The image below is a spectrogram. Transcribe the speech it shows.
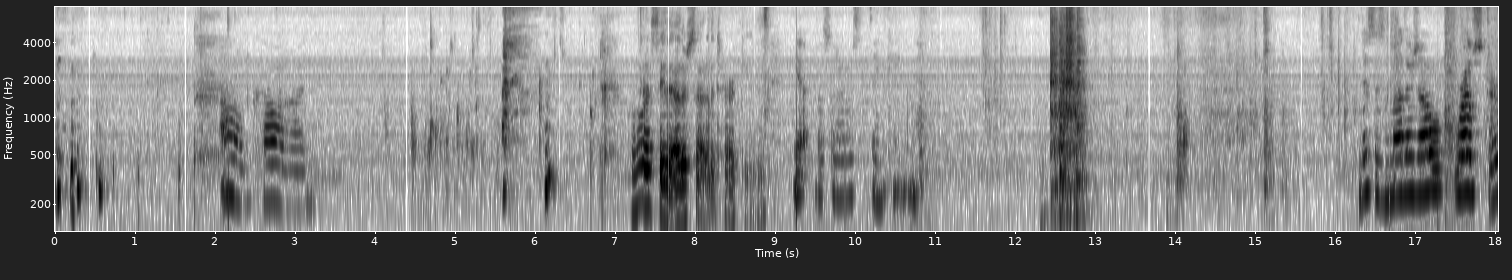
oh God. I want to see the other side of the turkey. Yeah, that's what I was thinking. This is Mother's old roaster.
